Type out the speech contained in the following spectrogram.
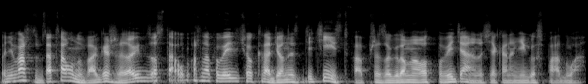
ponieważ zwraca on uwagę, że Lloyd został, można powiedzieć, okradziony z dzieciństwa przez ogromną odpowiedzialność, jaka na niego spadła.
